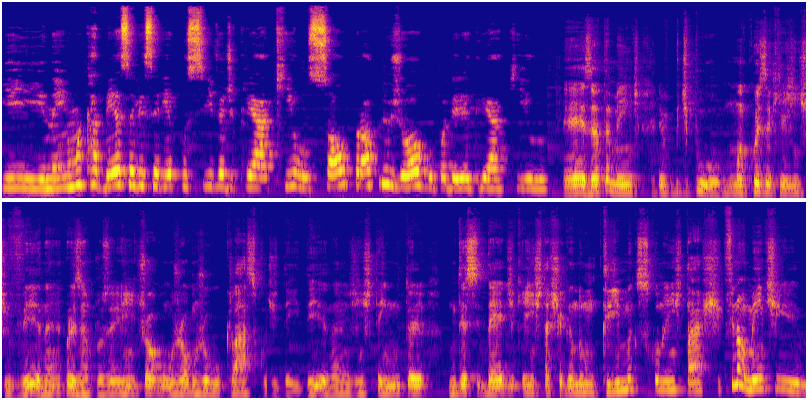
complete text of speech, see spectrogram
e nenhuma cabeça ali seria possível de criar aquilo, só o próprio jogo poderia criar aquilo. É, exatamente. Tipo, uma coisa que a gente vê, né? Por exemplo, a gente joga um, joga um jogo clássico de D&D, né? A gente tem muita, muita essa ideia de que a gente tá chegando num clímax quando a gente tá finalmente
